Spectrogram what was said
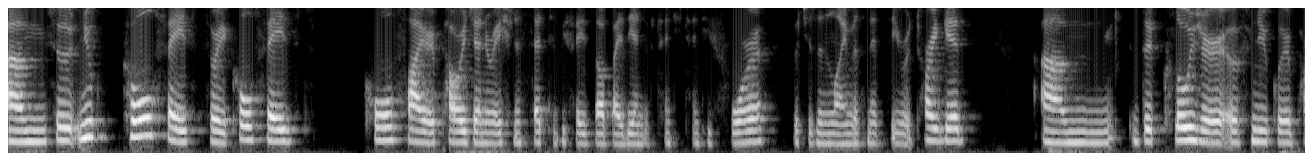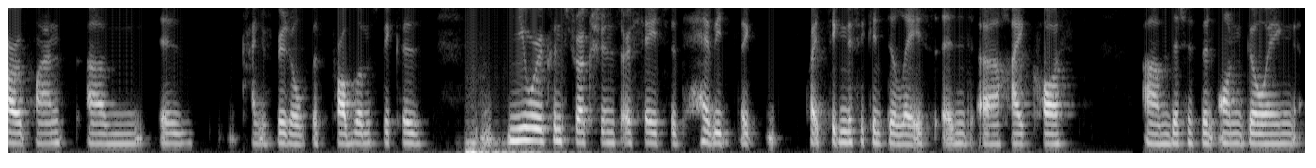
Um, so new coal phased, sorry, coal phased coal-fired power generation is set to be phased out by the end of 2024, which is in line with net zero targets. Um, the closure of nuclear power plants um, is kind of riddled with problems because newer constructions are faced with heavy, like quite significant delays and uh, high costs um, that have been ongoing.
